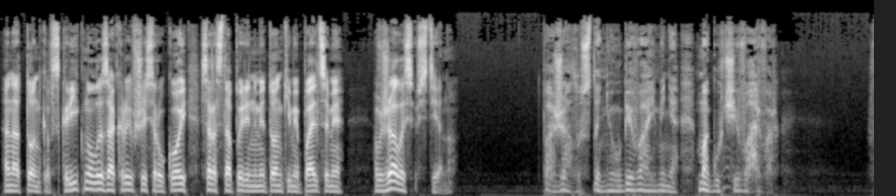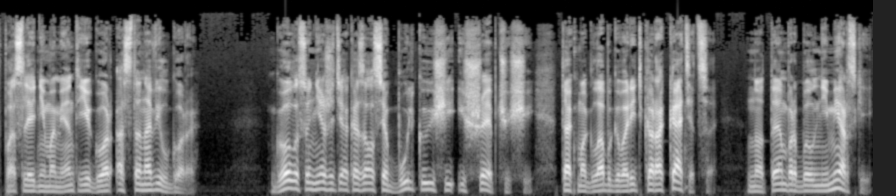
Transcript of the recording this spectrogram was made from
Она тонко вскрикнула, закрывшись рукой с растопыренными тонкими пальцами, вжалась в стену. Пожалуйста, не убивай меня, могучий варвар. В последний момент Егор остановил Гора. Голос у нежити оказался булькающий и шепчущий, так могла бы говорить каракатица, но тембр был не мерзкий,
